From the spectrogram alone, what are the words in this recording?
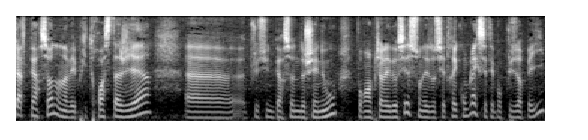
quatre personnes, on avait pris trois stagiaires, euh, plus une personne de chez nous, pour remplir les dossiers. Ce sont des dossiers très complexes, c'était pour plusieurs pays.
